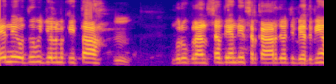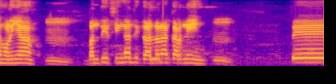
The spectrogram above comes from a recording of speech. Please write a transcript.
ਇਹਨੇ ਉਦੋਂ ਵੀ ਜ਼ੁਲਮ ਕੀਤਾ। ਗੁਰੂ ਗ੍ਰੰਥ ਸਾਹਿਬ ਦੀ ਇਹਦੀ ਸਰਕਾਰ ਦੇ ਵਿੱਚ ਬੇਦਬੀਆਂ ਹੋਣੀਆਂ। ਬੰਦੀ ਸਿੰਘਾਂ ਦੀ ਗੱਲ ਨਾ ਕਰਨੀ। ਤੇ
